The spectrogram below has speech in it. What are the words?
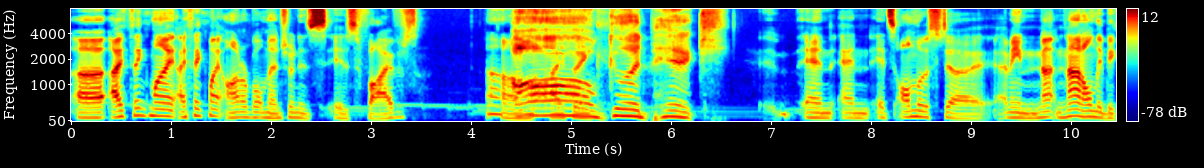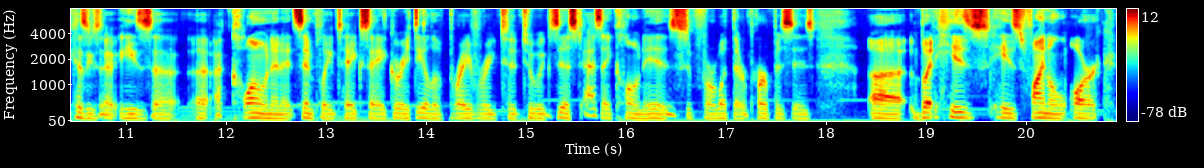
Uh, I think my I think my honorable mention is is fives. Um, oh, I think good pick. And and it's almost uh, I mean not not only because he's a he's a, a clone and it simply takes a great deal of bravery to to exist as a clone is for what their purpose is, uh, but his his final arc.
